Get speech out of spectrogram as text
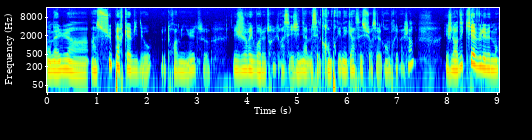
on a eu un, super cas vidéo de trois minutes. Les jurys voient le truc. Ah, c'est génial, mais c'est le Grand Prix, les gars, c'est sûr, c'est le Grand Prix, machin. Et je leur dis qui a vu l'événement?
